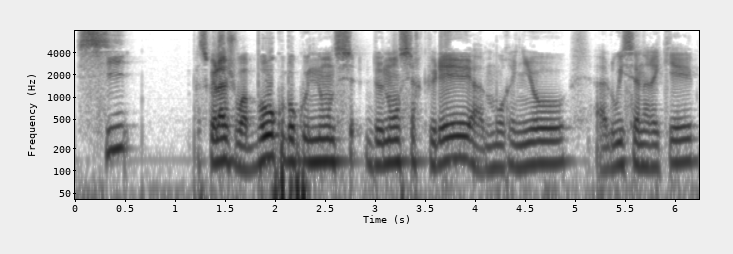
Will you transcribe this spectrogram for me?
Si parce que là, je vois beaucoup beaucoup de noms de noms circuler, euh, Mourinho, euh, Luis Enrique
